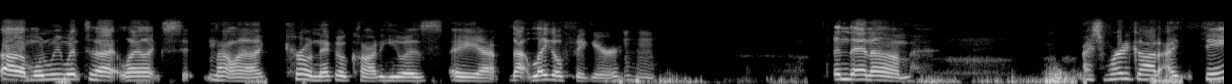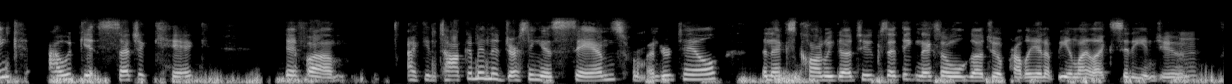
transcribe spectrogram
um, when we went to that Lilac, not Lilac, Kuro Neko Con, he was a uh, that Lego figure, mm-hmm. and then um, I swear to God, I think I would get such a kick if um, I can talk him into dressing as Sans from Undertale the next con we go to, because I think next one we'll go to will probably end up being Lilac City in June. Mm-hmm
